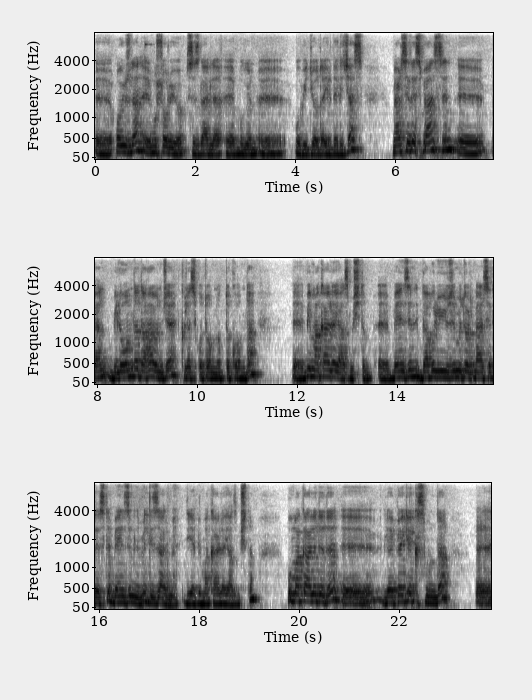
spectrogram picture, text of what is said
E, o yüzden e, bu soruyu sizlerle e, bugün e, bu videoda irdeleyeceğiz. Mercedes-Benz'in e, ben blogumda daha önce klasikotom.com'da e, bir makale yazmıştım. E, benzin W124 Mercedes'te benzinli mi dizel mi diye bir makale yazmıştım. Bu makalede de e, LPG kısmında e,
